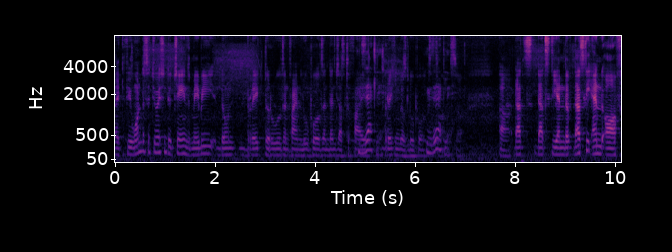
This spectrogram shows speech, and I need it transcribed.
like, if you want the situation to change, maybe don't break the rules and find loopholes and then justify Exactly. breaking those loopholes. as. Exactly. So, uh, that's that's the end of that's the end of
